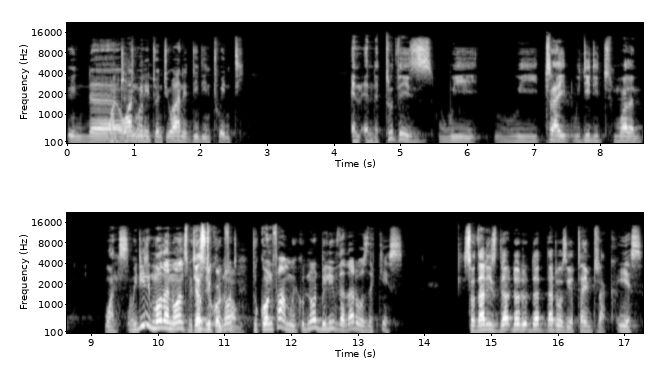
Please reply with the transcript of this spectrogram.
in uh, one 121. minute twenty one. It did in twenty. And and the truth is we we tried we did it more than once We did it more than once because Just to we could confirm. not to confirm. We could not believe that that was the case. so that is that that, that, that was your time track Yes.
